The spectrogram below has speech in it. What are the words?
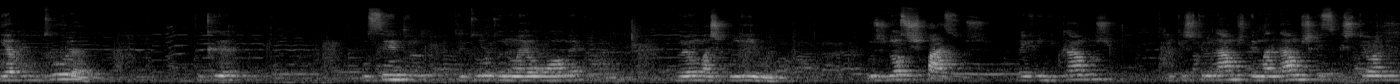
e a cultura de que o centro de tudo não é o homem, não é o masculino. Os nossos espaços reivindicamos e questionamos, demandamos que se questione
